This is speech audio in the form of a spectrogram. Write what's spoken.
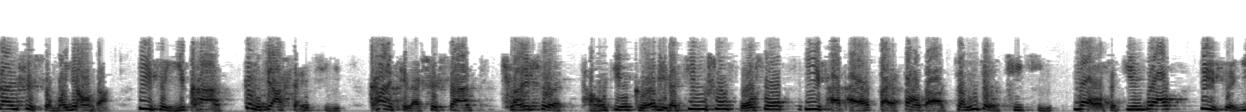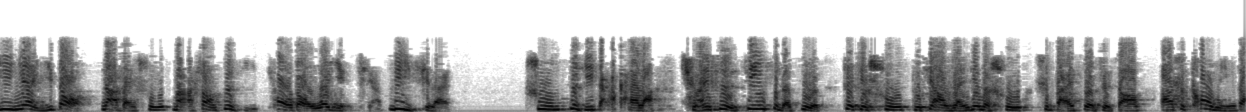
山是什么样的，弟子一看更加神奇，看起来是山，全是藏经阁里的经书佛书，一排排摆放的整整齐齐，冒着金光。弟子一念一道，那本书马上自己跳到我眼前立起来。书自己打开了，全是金色的字。这些书不像人间的书是白色纸张，而是透明的，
